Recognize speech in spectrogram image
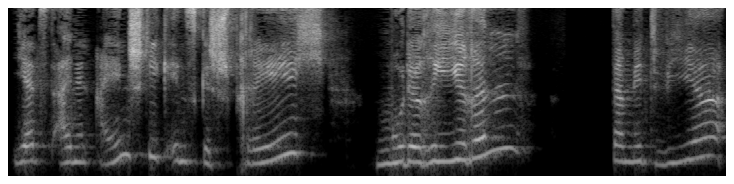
jetzt einen Einstieg ins Gespräch moderieren, damit wir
